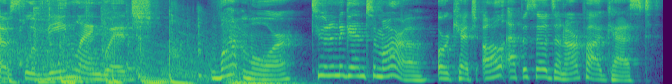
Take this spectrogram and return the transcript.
of Slovene language. Want more? Tune in again tomorrow or catch all episodes on our podcast.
